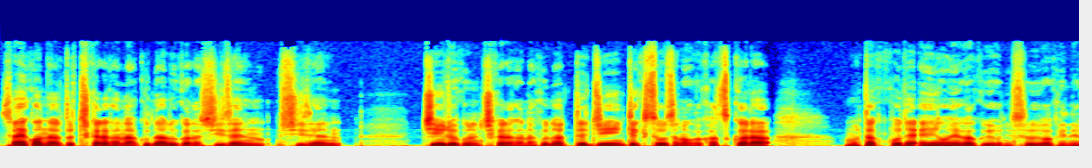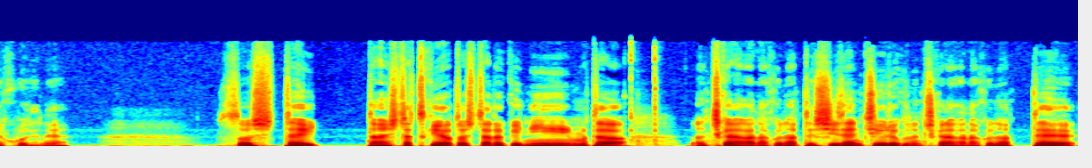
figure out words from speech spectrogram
最後になると力がなくなるから自然、自然、重力の力がなくなって人為的操作の方が勝つから、またここで円を描くようにするわけね、ここでね。そして一旦下つけようとしたときに、また力がなくなって、自然治癒力の力がなくなって、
